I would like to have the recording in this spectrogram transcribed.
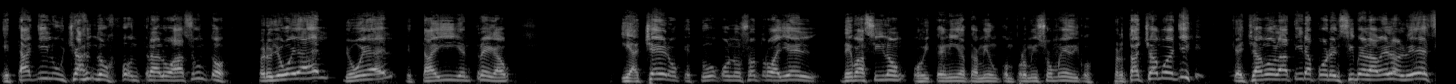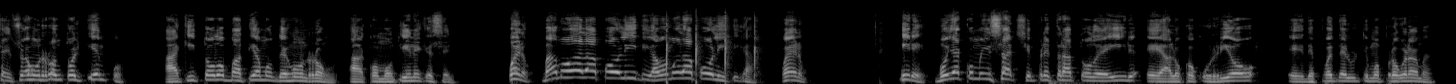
está aquí luchando contra los asuntos. Pero yo voy a él, yo voy a él, está ahí entregado. Y a Chero, que estuvo con nosotros ayer de vacilón, pues hoy tenía también un compromiso médico. Pero está Chamo aquí, que echamos la tira por encima de la vela, olvídese, eso es honrón todo el tiempo. Aquí todos bateamos de honrón, a como tiene que ser. Bueno, vamos a la política, vamos a la política. Bueno, Mire, voy a comenzar, siempre trato de ir eh, a lo que ocurrió eh, después del último programa.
